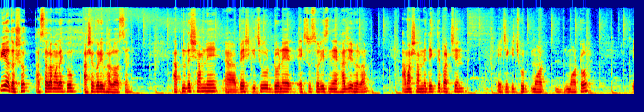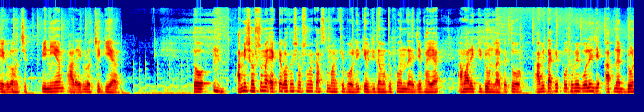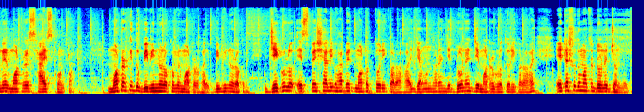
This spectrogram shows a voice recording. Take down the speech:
প্রিয় দর্শক, আসসালামু আলাইকুম। আশা করি ভালো আছেন। আপনাদের সামনে বেশ কিছু ড্রোনের অ্যাক্সেসরিজ নিয়ে হাজির হলাম। আমার সামনে দেখতে পাচ্ছেন এই যে কিছু মট- মোটর, এগুলো হচ্ছে পিনিয়াম আর এগুলো হচ্ছে গিয়ার। তো আমি সবসময়, একটা কথা সবসময় কাস্টমারকে বলি, কেউ যদি আমাকে ফোন দেয় যে, ভাইয়া, আমার একটি ড্রোন লাগবে। তো আমি তাকে প্রথমে বলি যে, আপনার ড্রোনের মোটরের সাইজ কোনটা? মোটর কিন্তু বিভিন্ন রকমের মোটর হয়, বিভিন্ন রকম। যেগুলো স্পেশালিভাবে মোটর তৈরি করা হয়, যেমন ধরেন যে ড্রোনের যে মোটরগুলো তৈরি করা হয়, এটা শুধুমাত্র ড্রোনের জন্যই।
